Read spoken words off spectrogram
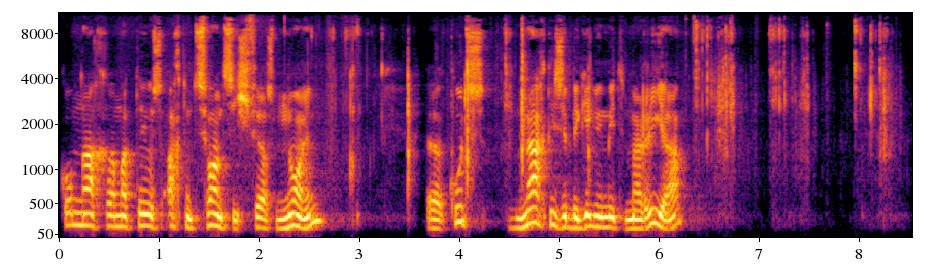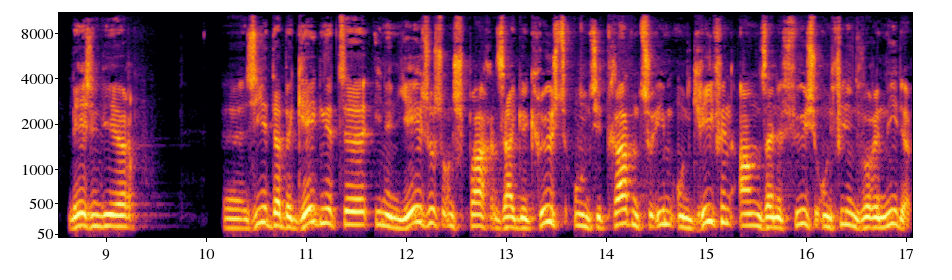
Komm nach äh, Matthäus 28, Vers 9. Äh, kurz nach dieser Begegnung mit Maria lesen wir, äh, siehe, da begegnete ihnen Jesus und sprach, sei gegrüßt, und sie traten zu ihm und griefen an seine Füße und fielen vor ihm nieder.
